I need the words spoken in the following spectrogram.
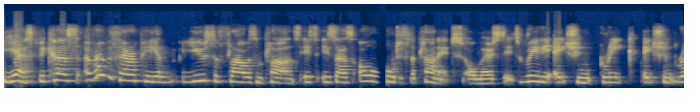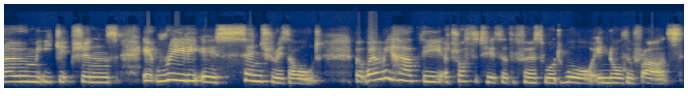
Yes, because aromatherapy and use of flowers and plants is, is as old as the planet almost. It's really ancient Greek, ancient Rome, Egyptians. It really is centuries old. But when we had the atrocities of the First World War in northern France,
